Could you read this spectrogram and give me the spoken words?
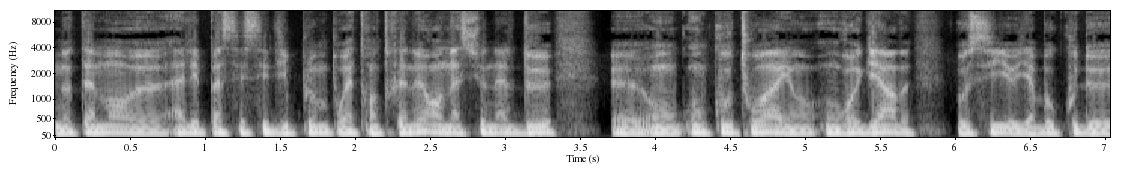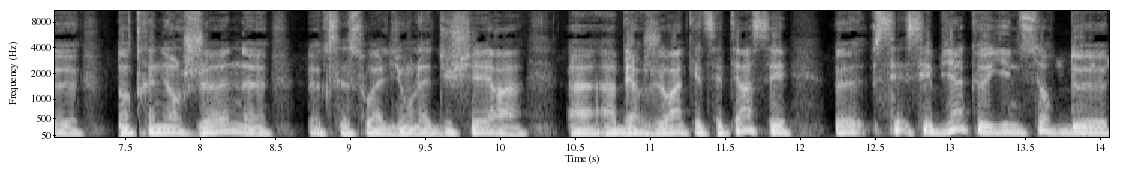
notamment euh, allait passer ses diplômes pour être entraîneur. En National 2, on, on, côtoie et on, on, regarde aussi. Il y a beaucoup de d'entraîneurs jeunes, que ce soit à Lyon-la Duchère, à, à, Bergerac, etc. C'est c'est bien qu'il y ait une sorte de,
